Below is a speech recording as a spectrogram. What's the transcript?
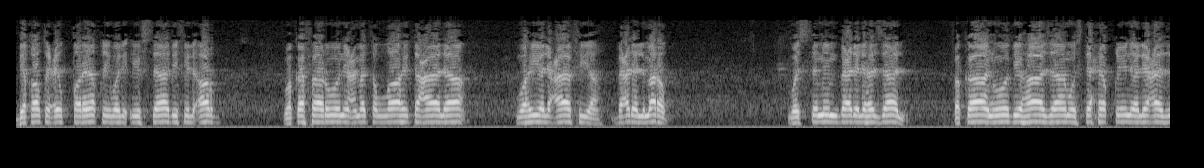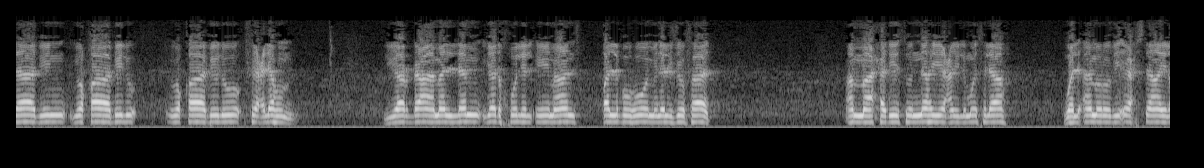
بقطع الطريق والإفساد في الأرض وكفروا نعمة الله تعالى وهي العافية بعد المرض والسمن بعد الهزال فكانوا بهذا مستحقين لعذاب يقابل يقابل فعلهم ليردع من لم يدخل الإيمان قلبه من الجفاة. أما حديث النهي عن المثلى والأمر بإحسان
